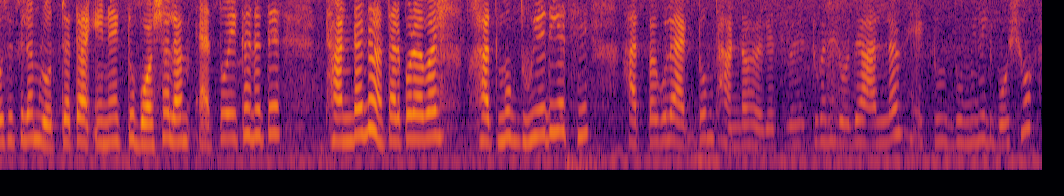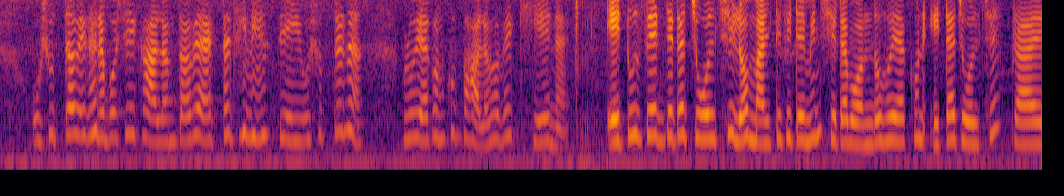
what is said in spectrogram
বসেছিলাম, রোদটা তা এনে একটু বসালাম। এত এখানেতে ঠান্ডা না, তারপর আবার হাত মুখ ধুয়ে দিয়েছি। হাত পাগুলো একদম ঠান্ডা হয়ে গেছিল। একটুখানি রোদে আনলাম, একটু দু মিনিট বসুক ওষুধটাও এখানে বসেই খাওয়ালাম। তবে একটা জিনিস যে, এই ওষুধটা না রুই এখন খুব ভালোভাবে খেয়ে নেয়। এ টু জেড যেটা চলছিল মাল্টিভিটামিন সেটা বন্ধ হয়ে এখন এটা চলছে, প্রায়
